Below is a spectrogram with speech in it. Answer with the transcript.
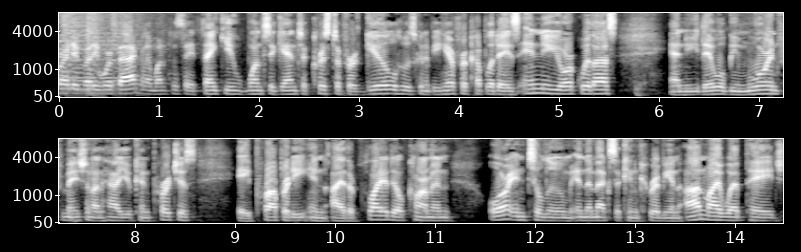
All right, everybody, we're back, and I wanted to say thank you once again to Christopher Gill, who's going to be here for a couple of days in New York with us. And there will be more information on how you can purchase a property in either Playa del Carmen or in Tulum in the Mexican Caribbean on my webpage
